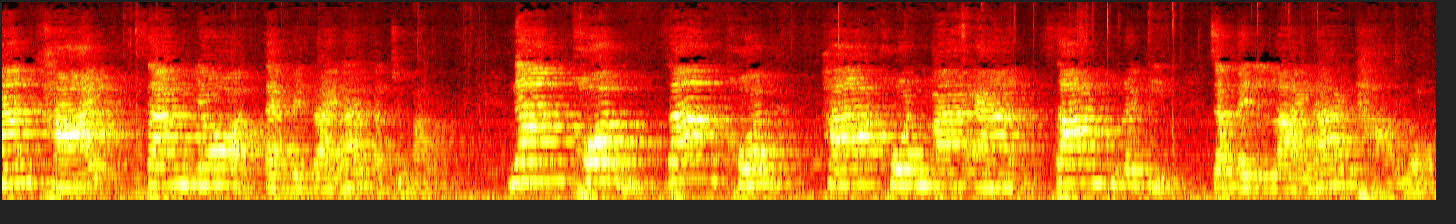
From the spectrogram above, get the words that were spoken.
งานขายสร้างยอดแต่เป็นรายได้ปัจจุบัน งานคนสร้างคนพาคนมางาน สร้างธุรกิจจะเป็นรายได้ถาวร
